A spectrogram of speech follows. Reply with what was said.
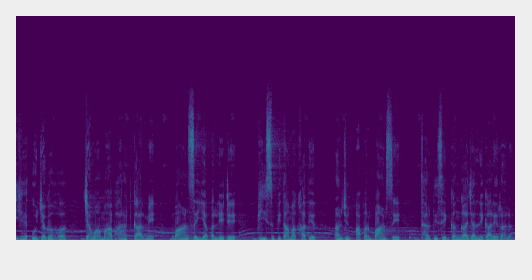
यह उ जगह है जहाँ महाभारत काल में बाण सैया पर लेटे भीष्म पितामह खातिर अर्जुन अपन बाण से धरती से गंगा जल निकाले रहलन।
